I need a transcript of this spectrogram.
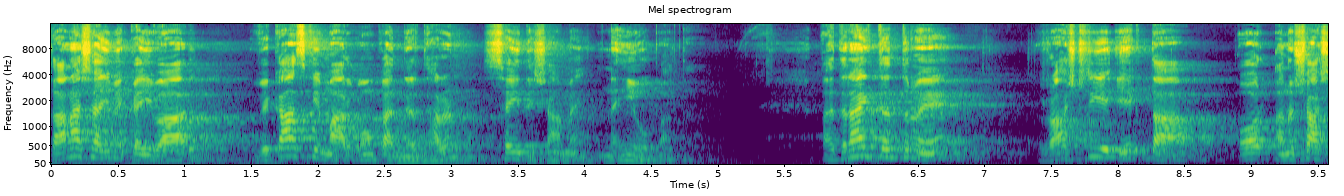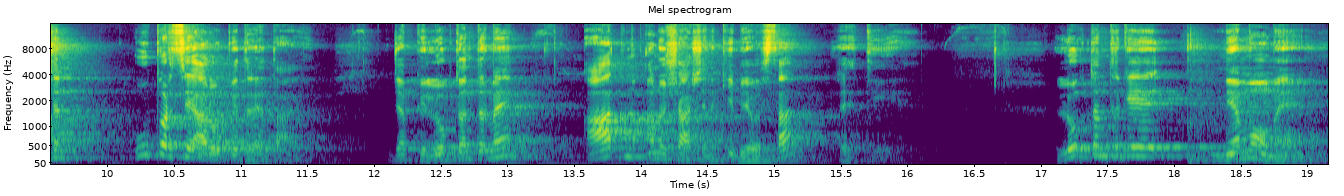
तानाशाही में कई बार विकास के मार्गों का निर्धारण सही दिशा में नहीं हो पाता। अधिनायक तंत्र में राष्ट्रीय एकता और अनुशासन ऊपर से आरोपित रहता है। जबकि लोकतंत्र में आत्म अनुशासन की व्यवस्था रहती है। लोकतंत्र के नियमों में,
